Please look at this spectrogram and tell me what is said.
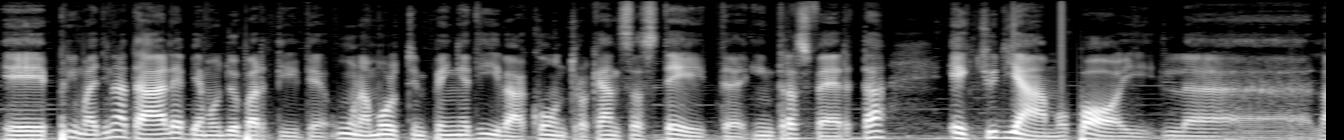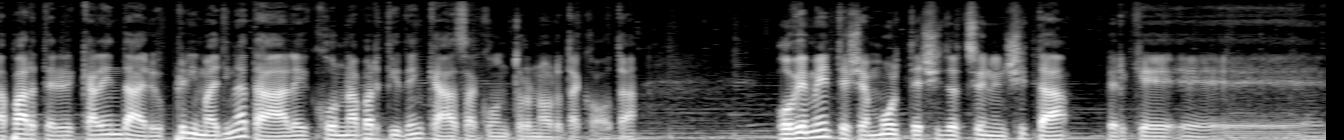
E prima di Natale abbiamo due partite, una molto impegnativa contro Kansas State in trasferta e chiudiamo poi l- la parte del calendario prima di Natale con una partita in casa contro Nord Dakota. Ovviamente c'è molta eccitazione in città perché eh,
